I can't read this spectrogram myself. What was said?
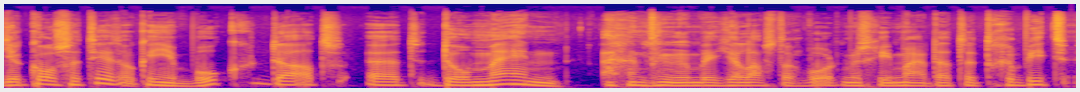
Je constateert ook in je boek dat het domein, nu een beetje lastig woord misschien, maar dat het gebied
